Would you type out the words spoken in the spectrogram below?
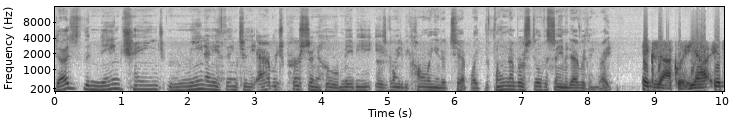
does the name change mean anything to the average person who maybe is going to be calling in a tip? Like the phone number is still the same and everything, right? Exactly. Yeah, it's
